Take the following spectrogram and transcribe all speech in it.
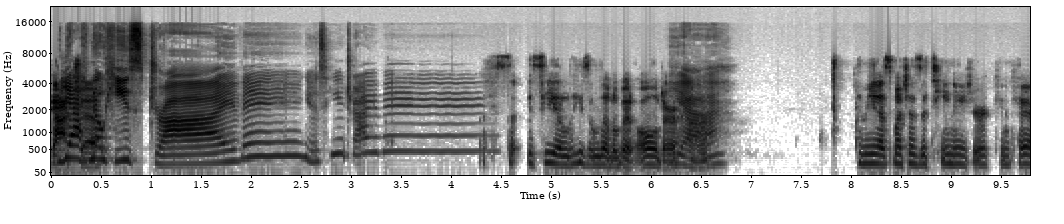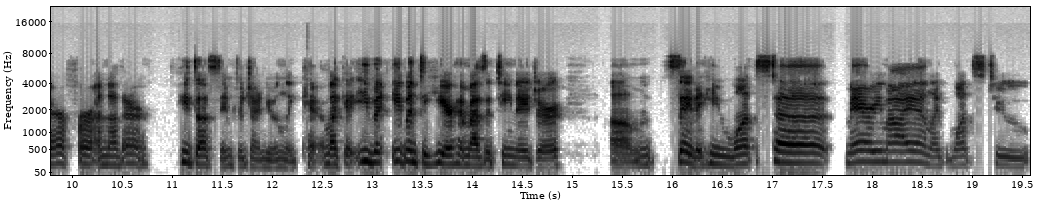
Gotcha. Yeah, no, he's driving. Is he driving? s- is he? A, he's a little bit older, huh? Yeah. I mean, as much as a teenager can care for another, he does seem to genuinely care. Like even even to hear him as a teenager um, say that he wants to marry Maya and like wants to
